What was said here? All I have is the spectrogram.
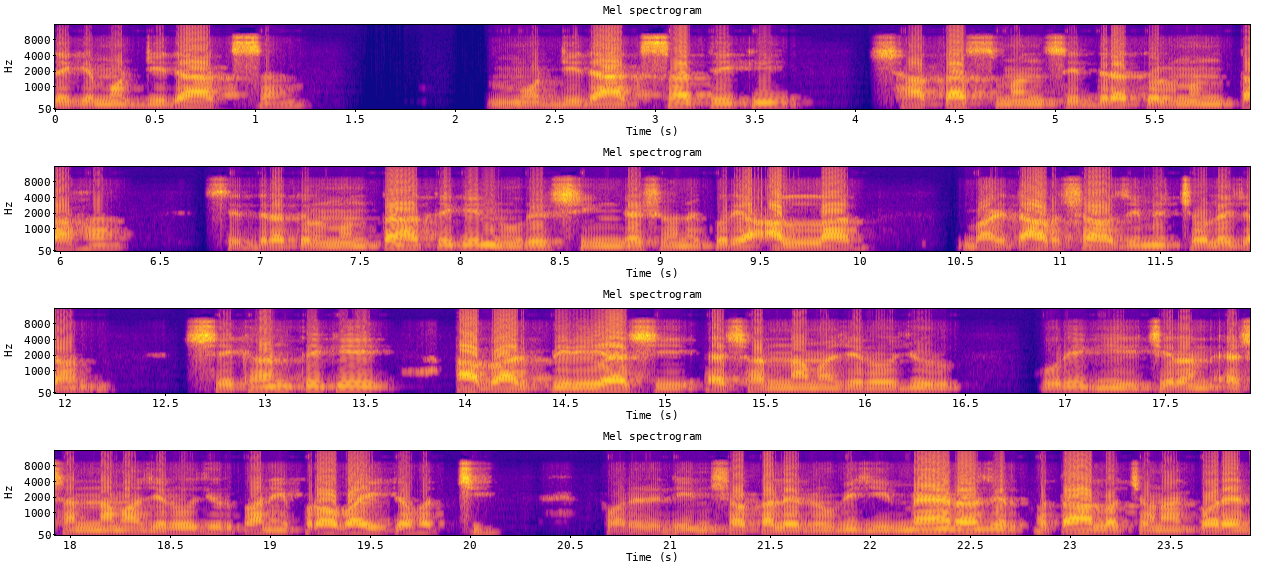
থেকে মসজিদে আকসা মসজিদে আকসা থেকে সাতাশ মান সিদ্রাতুল মুনতাহা সিদ্রাতুল মুনতাহা থেকে নূরের সিংহাসনে করে আল্লাহর বাড়িতে আরশা আজিমে চলে যান। সেখান থেকে আবার ফিরে আসি, এশার নামাজের অজুর করে গিয়েছিলেন এশার নামাজের অজুর পানি প্রবাহিত হচ্ছে। পরের দিন সকালে নবীজি মেহরাজের কথা আলোচনা করেন।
